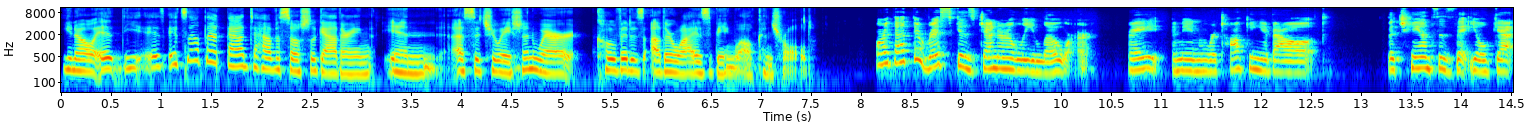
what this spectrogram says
you know, it, it it's not that bad to have a social gathering in a situation where COVID is otherwise being well controlled. Or that the risk is generally lower, right? I mean, we're talking about the chances that you'll get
